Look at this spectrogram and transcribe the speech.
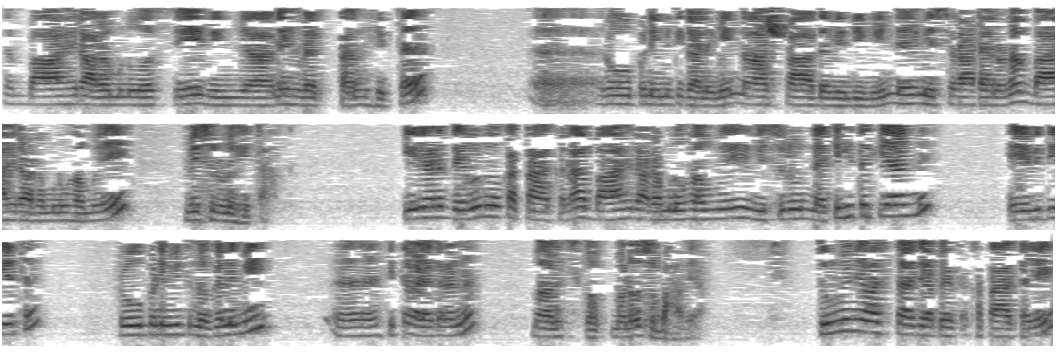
දැන් බාහිර අරමුණු ඔස්සේ විඥාණය නැත්තම් හිත රූප නිමිති ගනිමින් ආස්වාද විඳිමින් එහෙම ඉස්සරහට යනවා නම් බාහිර අරමුණු හැමේ විසිරුණු හිතක්. ඊළඟට දෙවනුව කතා කළා බාහිර අරමුණු හැමේ විසිරුණු නැති හිත කියන්නේ ඒ විදිහට රූප නිමිති නොගනිමින් හිත වැඩ කරන මානසික මනෝ ස්වභාවයක්. තුන්වෙනි අවස්ථාවේදී අපි කතා කළේ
